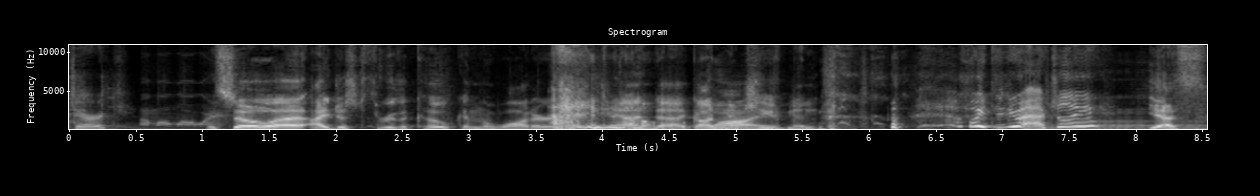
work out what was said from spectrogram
jerk. I'm on my way. So uh, I just threw the coke in the water and uh, got Why? an achievement. Wait, did you actually? yes.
